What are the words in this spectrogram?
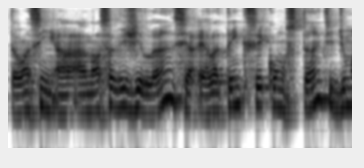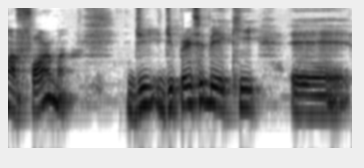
Então, assim, a, a nossa vigilância ela tem que ser constante de uma forma de, de perceber que é,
